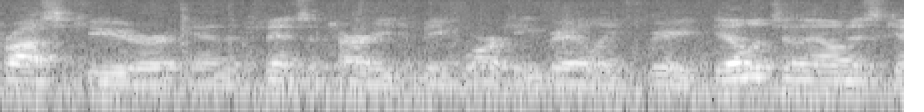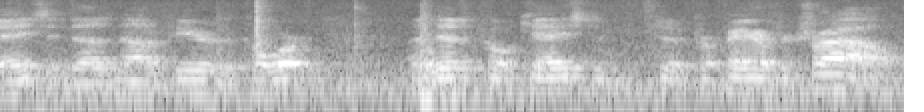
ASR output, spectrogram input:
prosecutor and the defense attorney to be working really, very diligently on this case. It does not appear to the court a difficult case to, to prepare for trial.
